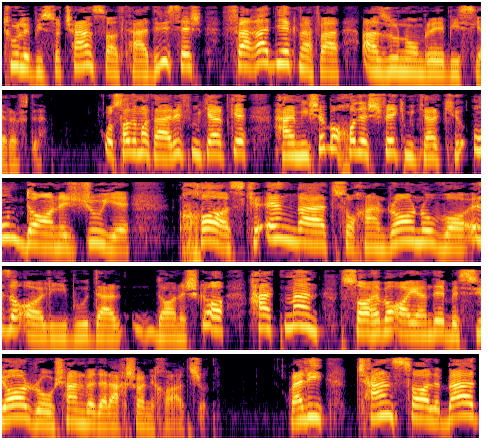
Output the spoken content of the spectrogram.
طول بیست و چند سال تدریسش فقط یک نفر از او نمره 20 گرفته. استاد ما تعریف می‌کرد که همیشه با خودش فکر می‌کرد که اون دانشجوی خواست که انقدر سخنران و واعظ عالی بود در دانشگاه حتما صاحب آینده بسیار روشن و درخشانی خواهد شد. ولی چند سال بعد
